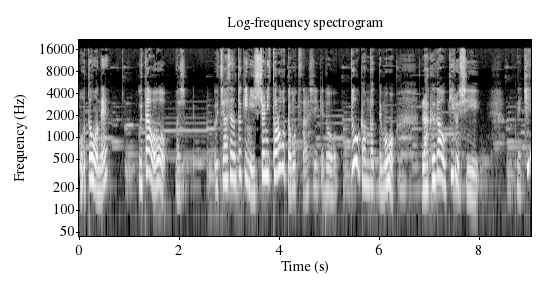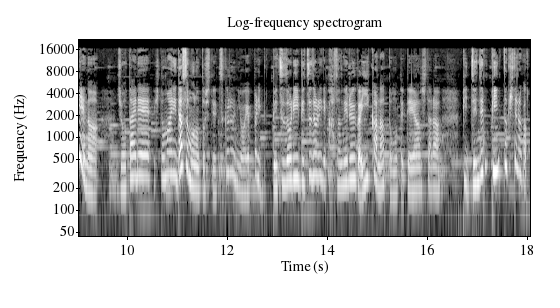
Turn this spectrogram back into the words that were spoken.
音をね、歌を、まあ、打ち合わせの時に一緒に撮ろうと思ってたらしいけど、どう頑張っても、落が起きるし、ね、綺麗な状態で人前に出すものとして作るにはやっぱり別撮り別撮りで重ねるがいいかなと思って提案したら、ピ、全然ピンと来てなかった。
